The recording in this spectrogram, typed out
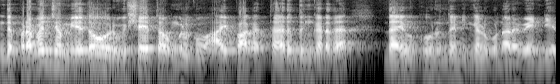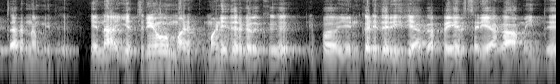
இந்த பிரபஞ்சம் ஏதோ ஒரு விஷயத்தை உங்களுக்கு வாய்ப்பாக தருதுங்கிறத தயவு கூர்ந்து நீங்கள் உணர வேண்டிய தருணம் இது. ஏன்னா எத்தனையோ மனி மனிதர்களுக்கு இப்போ எண்கணித ரீதியாக பெயர் சரியாக அமைந்து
